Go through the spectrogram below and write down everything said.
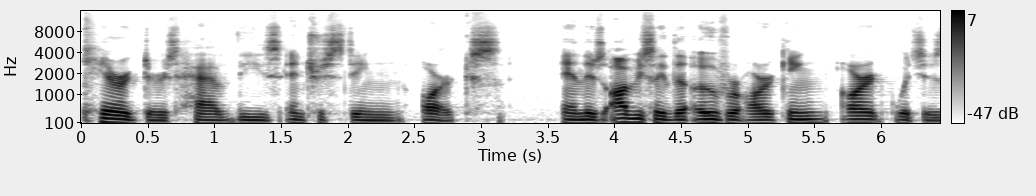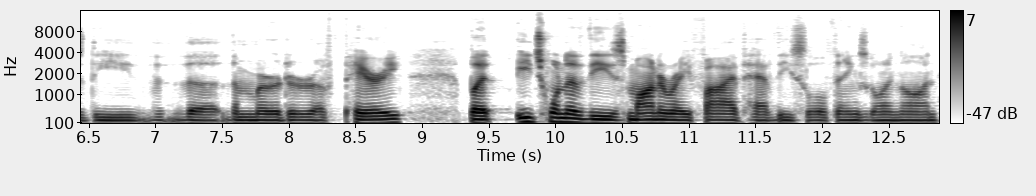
characters have these interesting arcs and there's obviously the overarching arc which is the the the murder of Perry but each one of these Monterey Five have these little things going on.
